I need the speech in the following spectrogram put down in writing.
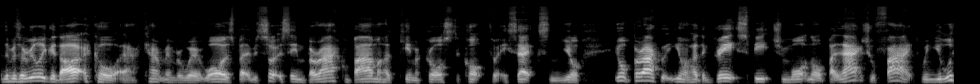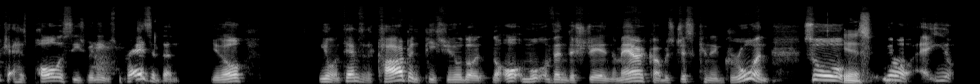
there was a really good article. I can't remember where it was, but it was sort of saying Barack Obama had came across to COP twenty six, and you know, you know, Barack, you know, had a great speech and whatnot. But in actual fact, when you look at his policies when he was president, you know, you know, in terms of the carbon piece, you know, the, the automotive industry in America was just kind of growing. So, Yes. you know, eh, you know,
